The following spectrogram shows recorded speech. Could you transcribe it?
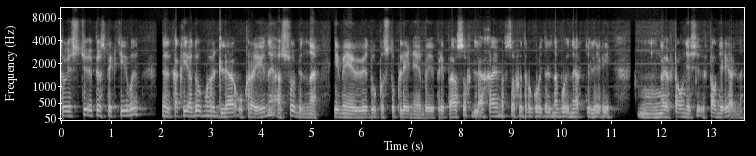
То есть э, перспективы, э, как я думаю, для Украины, особенно имея в виду поступление боеприпасов для хаймерсов и другой дальнобойной артиллерии, вполне, вполне реально.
